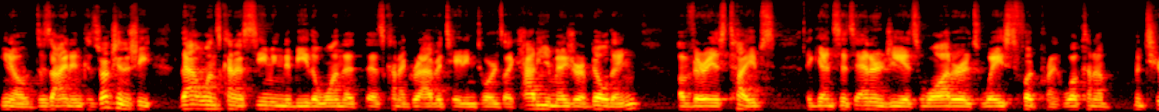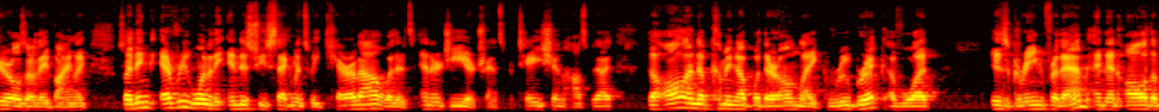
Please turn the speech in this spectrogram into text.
you know, design and construction industry. That one's kind of seeming to be the one that that's kind of gravitating towards like how do you measure a building of various types against its energy, its water, its waste footprint? What kind of materials are they buying? Like, so I think every one of the industry segments we care about, whether it's energy or transportation, hospitality, they'll all end up coming up with their own like rubric of what is green for them and then all the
